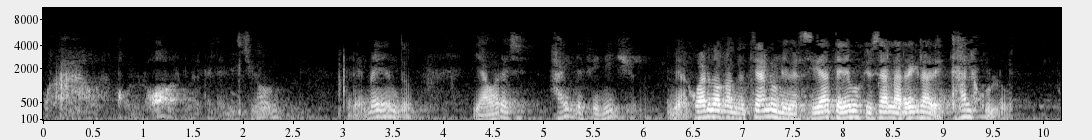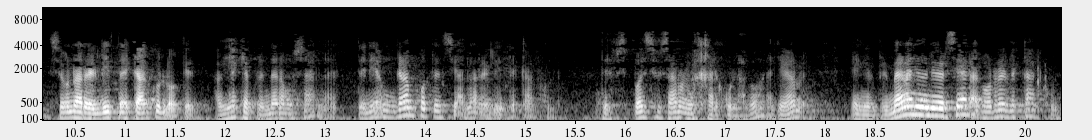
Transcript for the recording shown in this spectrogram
¡Wow! A color, televisión. Tremendo. Y ahora es high definition. Me acuerdo cuando entré a la universidad teníamos que usar la regla de cálculo. Hice una reglita de cálculo que había que aprender a usarla. Tenía un gran potencial la reglita de cálculo. Después se usaron las calculadoras. Llegaron, en el primer año de universidad era correr el cálculo.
